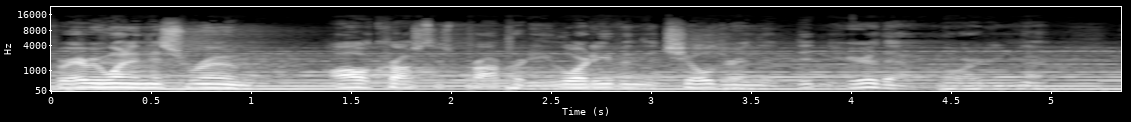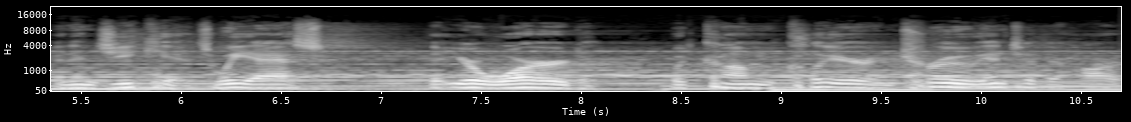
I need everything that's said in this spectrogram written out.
for everyone in this room, all across this property, Lord, even the children that didn't hear that, Lord, and, in G Kids, we ask that your word would come clear and true into their heart,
